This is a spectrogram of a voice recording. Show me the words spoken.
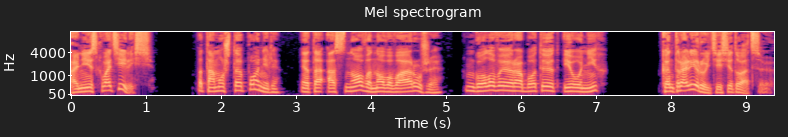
они схватились. Потому что поняли, это основа нового оружия. Головы работают и у них. Контролируйте ситуацию.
